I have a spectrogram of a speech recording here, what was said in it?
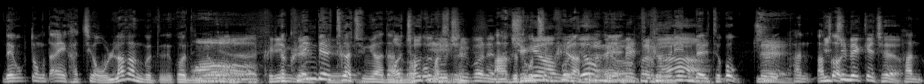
내곡동 땅의 가치가 올라간 거거든요. 어, 네, 그러니까 그린 벨트가 중요하다는 어, 거. 저도 말씀드려요. 뻔했는데. 아, 그 중요한 놓칠 거죠? 뻔 그린 네. 벨트가. 그린 벨트 꼭줄 네. 한 아까 밑줄 몇개 쳐요? 한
